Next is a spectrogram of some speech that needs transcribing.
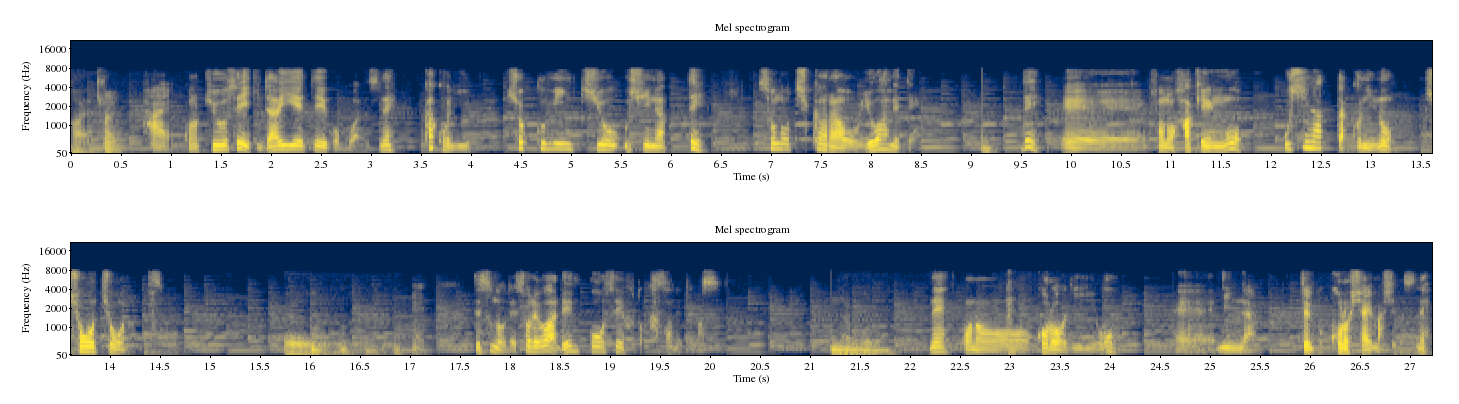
はい。はい、この9世紀大英帝国はですね過去に植民地を失ってその力を弱めて、で、えーその覇権を失った国の象徴なんです。ですのでそれは連邦政府と重ねてます。なるほど。ね、このコロニーを、えーみんな全部殺しちゃいましてですね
